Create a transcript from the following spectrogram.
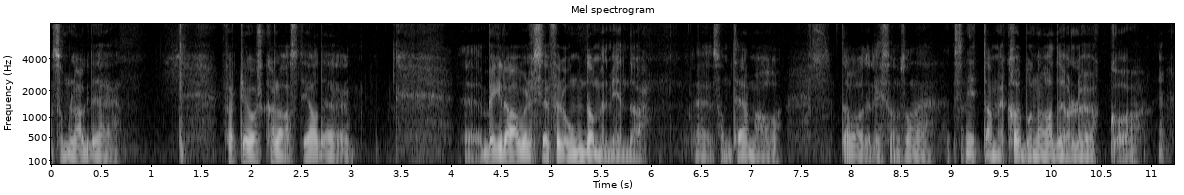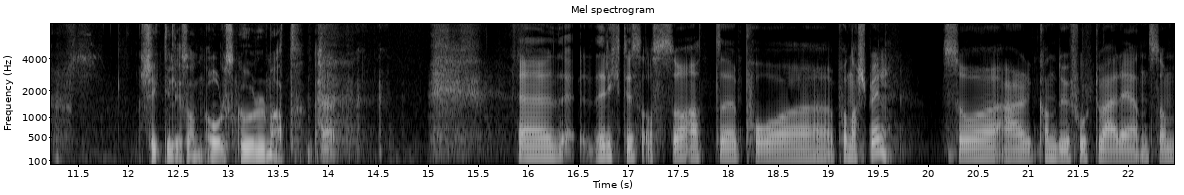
som lagde 40-årskalas, de hadde eh, begravelse for ungdommen min da, eh, som tema. Og da var det liksom sånne snitter med karbonade og løk og skikkelig sånn old school-mat. Eh, Det ryktes også at eh, på, på nachspiel så er, kan du fort være en som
